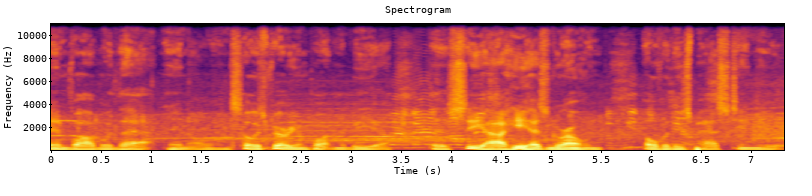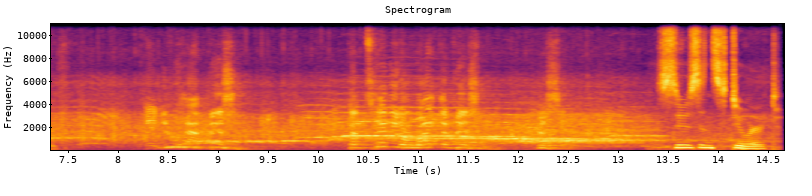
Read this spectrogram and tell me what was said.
involved with that, you know. And so it's very important to be here to see how he has grown over these past 10 years. And you have vision. Continue to write the vision, Bishop. Susan Stewart.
